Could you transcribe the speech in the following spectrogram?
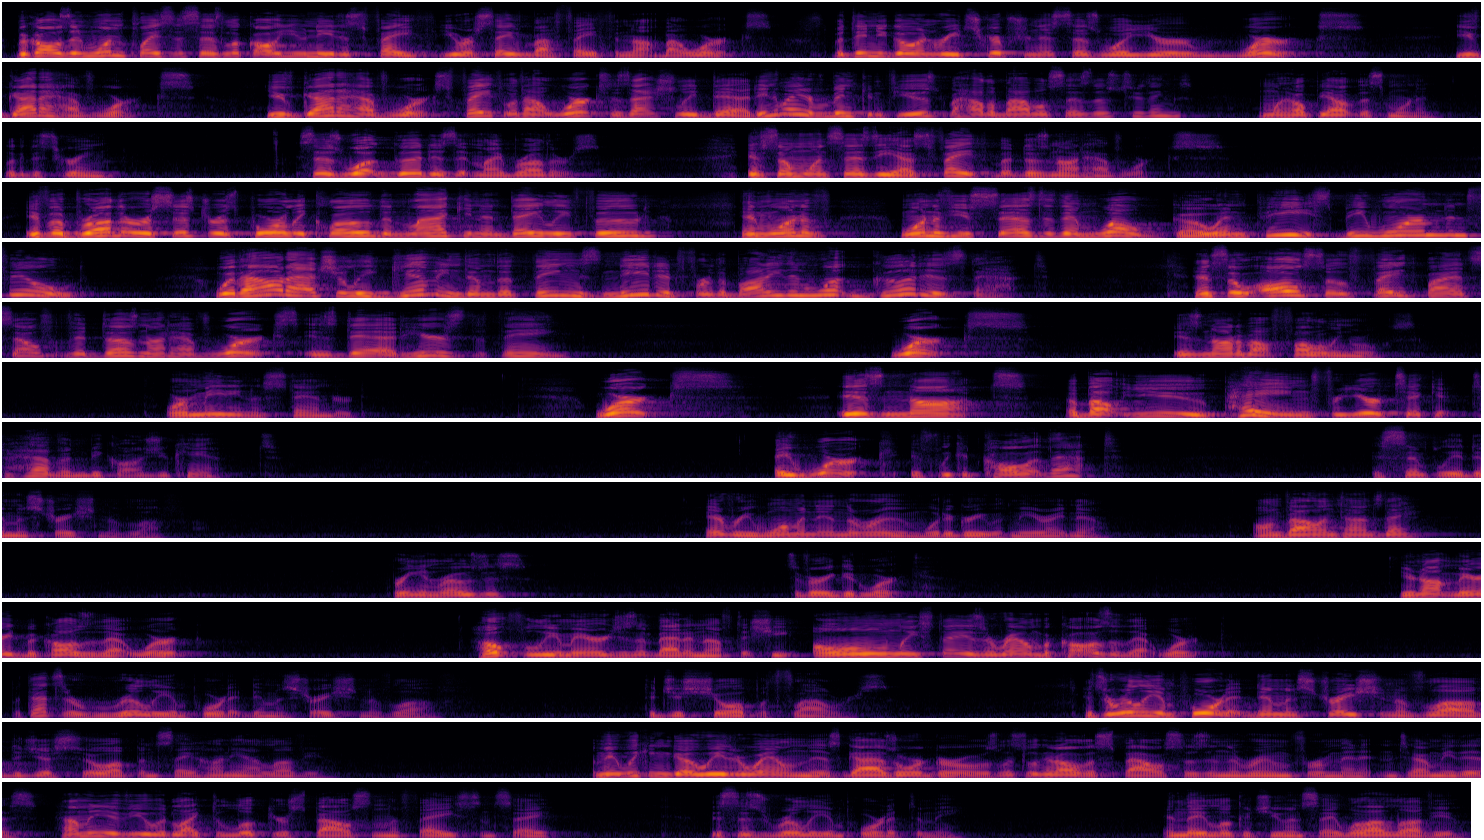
Because in one place it says, Look, all you need is faith. You are saved by faith and not by works. But then you go and read scripture and it says, well, your works. You've got to have works. You've got to have works. Faith without works is actually dead. Anybody ever been confused by how the Bible says those two things? I'm going to help you out this morning. Look at the screen. It says, What good is it, my brothers, if someone says he has faith but does not have works? If a brother or sister is poorly clothed and lacking in daily food, and one of, one of you says to them, Well, go in peace, be warmed and filled, without actually giving them the things needed for the body, then what good is that? And so, also, faith by itself, if it does not have works, is dead. Here's the thing works is not about following rules or meeting a standard. Works is not about you paying for your ticket to heaven because you can't. A work, if we could call it that, is simply a demonstration of love. Every woman in the room would agree with me right now. On Valentine's Day, bringing roses, it's a very good work. You're not married because of that work. Hopefully, your marriage isn't bad enough that she only stays around because of that work. But that's a really important demonstration of love to just show up with flowers. It's a really important demonstration of love to just show up and say, Honey, I love you. I mean, we can go either way on this, guys or girls. Let's look at all the spouses in the room for a minute and tell me this. How many of you would like to look your spouse in the face and say, This is really important to me? And they look at you and say, Well, I love you.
